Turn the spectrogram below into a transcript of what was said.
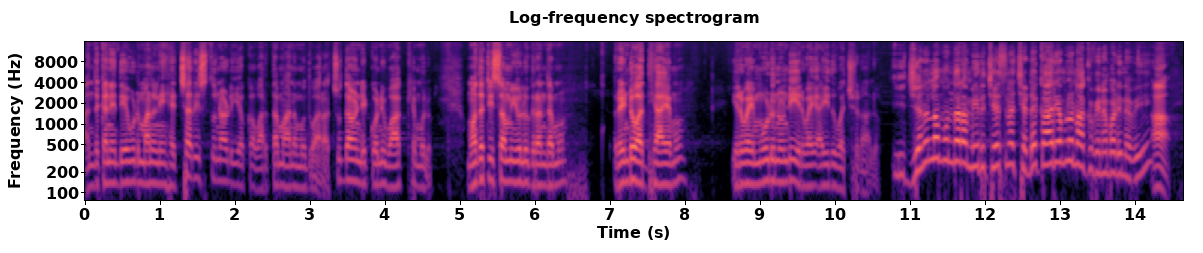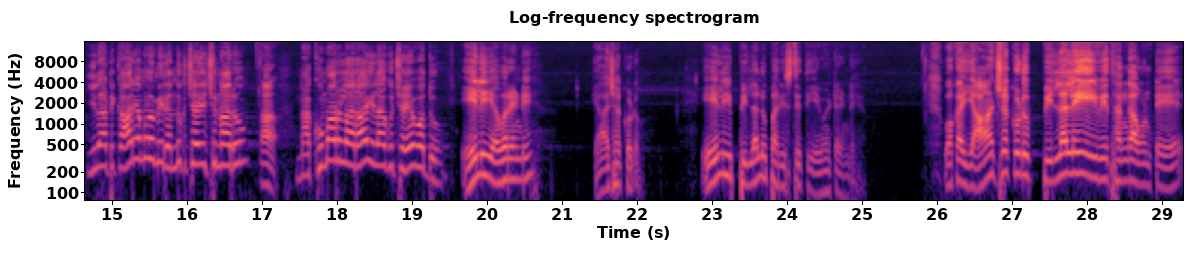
అందుకనే దేవుడు మనల్ని హెచ్చరిస్తున్నాడు ఈ యొక్క వర్తమానము ద్వారా. చూద్దామండి కొన్ని వాక్యములు. మొదటి సమయులు గ్రంథము రెండో అధ్యాయము ఇరవై మూడు నుండి ఇరవై ఐదు వచనాలు. ఈ జనుల ముందర మీరు చేసిన చెడ్డ కార్యములు నాకు వినబడినవి. ఇలాంటి కార్యములు మీరు ఎందుకు చేయుచున్నారు. నా కుమారులారా ఇలాగు చేయవద్దు. ఏలి ఎవరండి? యాజకుడు. ఏలి పిల్లలు పరిస్థితి ఏమిటండి? ఒక యాజకుడు పిల్లలే ఈ విధంగా ఉంటే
